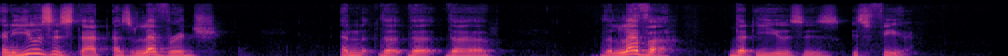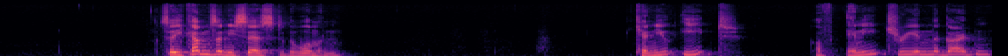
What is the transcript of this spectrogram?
And he uses that as leverage, and the, the, the, the lever that he uses is fear. So he comes and he says to the woman, Can you eat of any tree in the garden?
